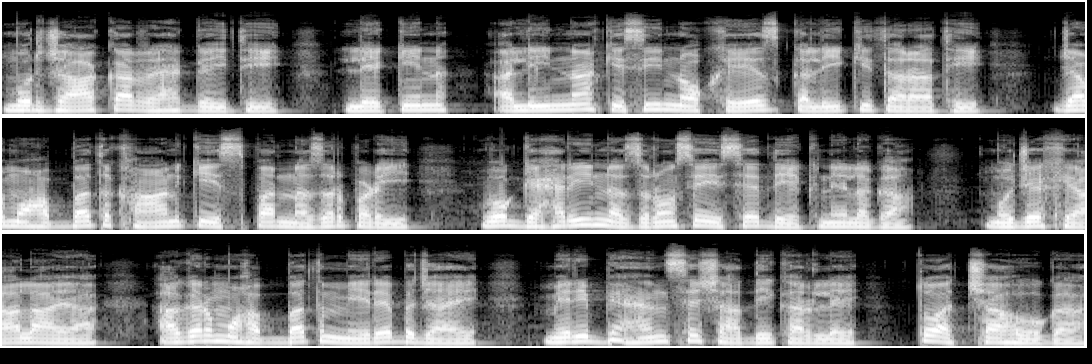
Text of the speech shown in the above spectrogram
मुरझा कर रह गई थी। लेकिन अलीना किसी नोखेज़ कली की तरह थी। जब मोहब्बत खान की इस पर नज़र पड़ी वो गहरी नज़रों से इसे देखने लगा। मुझे ख्याल आया, अगर मोहब्बत मेरे बजाय मेरी बहन से शादी कर ले तो अच्छा होगा।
